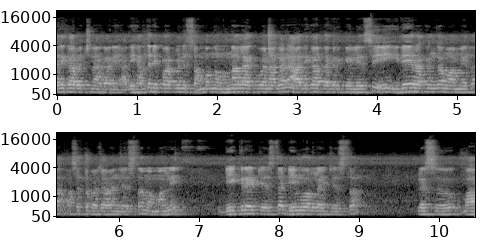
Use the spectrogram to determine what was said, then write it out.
అధికారి వచ్చినా కానీ అది హెల్త్ డిపార్ట్మెంట్ సంబంధం ఉన్నా లేకపోయినా కానీ అధికారి దగ్గరికి వెళ్ళేసి ఇదే రకంగా మా మీద అసత్య ప్రచారం చేస్తా మమ్మల్ని డిగ్రేడ్ చేస్తా డిమోరలైజ్ చేస్తా. ప్లస్ మా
